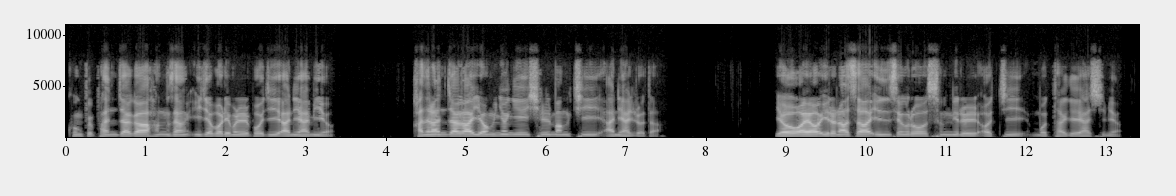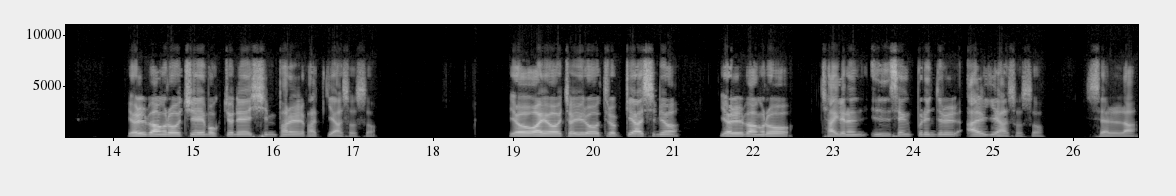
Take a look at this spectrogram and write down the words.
궁핍한 자가 항상 잊어버림을 보지 아니하며 가난한 자가 영영히 실망치 아니하리로다. 여호와여 일어나사 인생으로 승리를 얻지 못하게 하시며 열방으로 주의 목전에 심판을 받게 하소서. 여호와여 저희로 두렵게 하시며 열방으로 자기는 인생뿐인 줄 알게 하소서. 셀라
